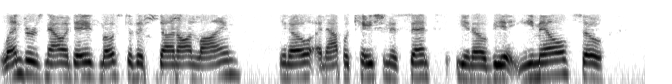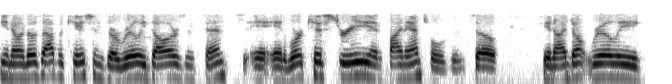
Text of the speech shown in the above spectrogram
lenders nowadays most of it's done online. You know, an application is sent, you know, via email. So you know, those applications are really dollars and cents and work history and financials. And so, you know, I don't really,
